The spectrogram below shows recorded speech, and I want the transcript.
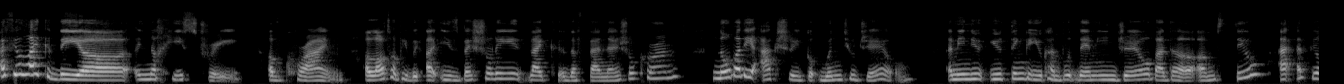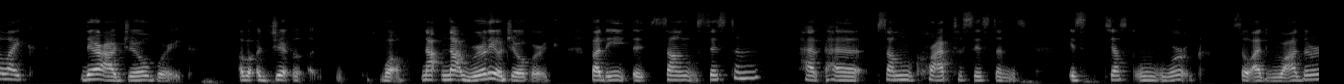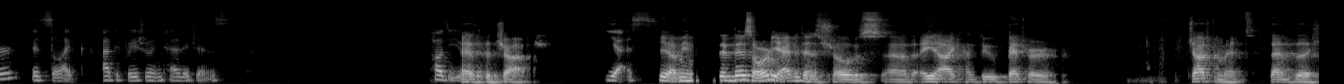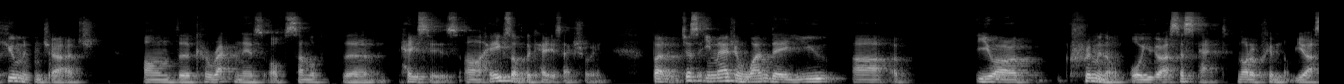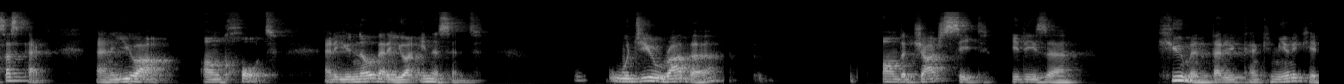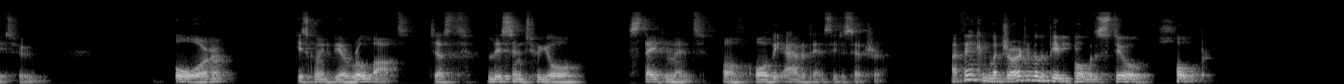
I feel like the uh, in the history of crime, a lot of people, uh, especially like the financial crime, nobody actually got, went to jail. I mean, you, you think you can put them in jail, but uh, um, still, I, I feel like there are jailbreak, uh, jail, well, not not really a jailbreak, but the, some system have, have some corrupt systems. It just won't work. So I'd rather it's like artificial intelligence. How do you? As the judge. Yes. Yeah, I mean, there's already evidence shows uh, the AI can do better judgment than the human judge on the correctness of some of the cases, on uh, heaps of the case actually. But just imagine one day you are a, you are a criminal or you are a suspect, not a criminal. You are a suspect, and you are on court, and you know that you are innocent. Would you rather, on the judge seat, it is a human that you can communicate to, or it's going to be a robot just listen to your statement of all the evidence, etc. I think majority of the people would still hope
